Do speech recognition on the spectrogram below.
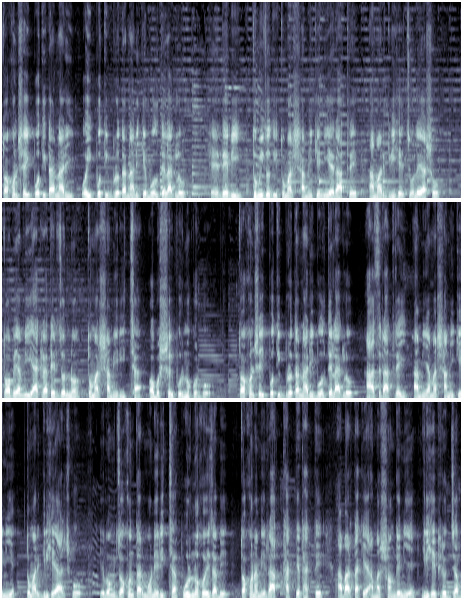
তখন সেই পতিতা নারী ওই পতিব্রতা নারীকে বলতে লাগল হে দেবী, তুমি যদি তোমার স্বামীকে নিয়ে রাত্রে আমার গৃহে চলে আসো, তবে আমি এক রাতের জন্য তোমার স্বামীর ইচ্ছা অবশ্যই পূর্ণ করব। তখন সেই পতিব্রতা নারী বলতে লাগল, আজ রাত্রেই আমি আমার স্বামীকে নিয়ে তোমার গৃহে আসব। এবং যখন তার মনের ইচ্ছা পূর্ণ হয়ে যাবে, তখন আমি রাত থাকতে থাকতে আবার তাকে আমার সঙ্গে নিয়ে গৃহে ফেরত যাব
